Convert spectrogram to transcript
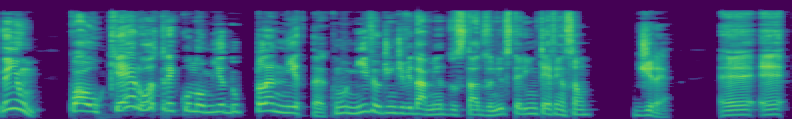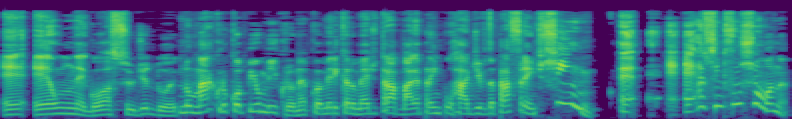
Nenhum. Qualquer outra economia do planeta com o nível de endividamento dos Estados Unidos teria intervenção direta. É, é, é, é um negócio de doido. No macro copia o micro, né? Porque o americano médio trabalha para empurrar a dívida para frente. Sim, é, é, é assim que funciona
